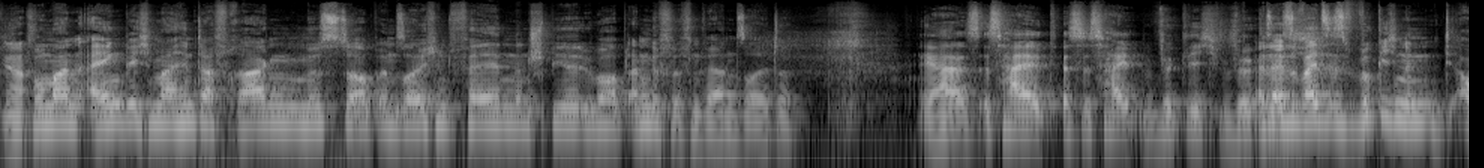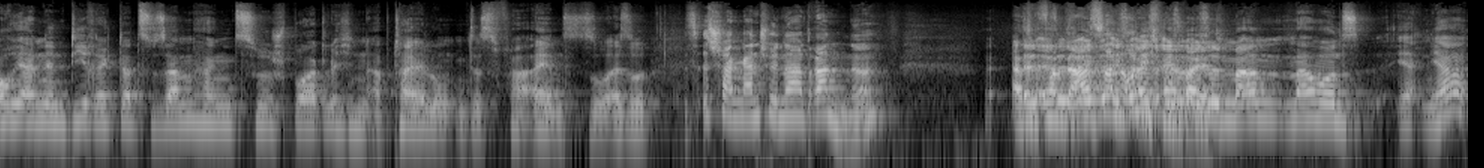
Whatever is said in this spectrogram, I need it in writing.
ja. wo man eigentlich mal hinterfragen müsste, ob in solchen Fällen ein Spiel überhaupt angepfiffen werden sollte. Ja, es ist halt, es ist halt wirklich, wirklich. Also, also weil es ist wirklich ein, auch ja ein direkter Zusammenhang zur sportlichen Abteilung des Vereins. So, also es ist schon ganz schön nah dran, ne? Also von also, da ist dann also, auch nicht also, mehr weit. Also machen wir uns, ja, ja,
